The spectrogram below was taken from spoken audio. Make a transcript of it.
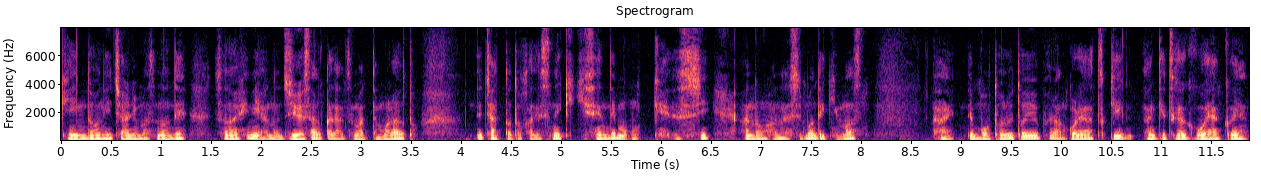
金土日ありますのでその日にあの自由参加で集まってもらうと。でチャットとかですね聞き専でも OK ですしあのお話もできます。はい。でボトルというプランこれが月月額500円。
